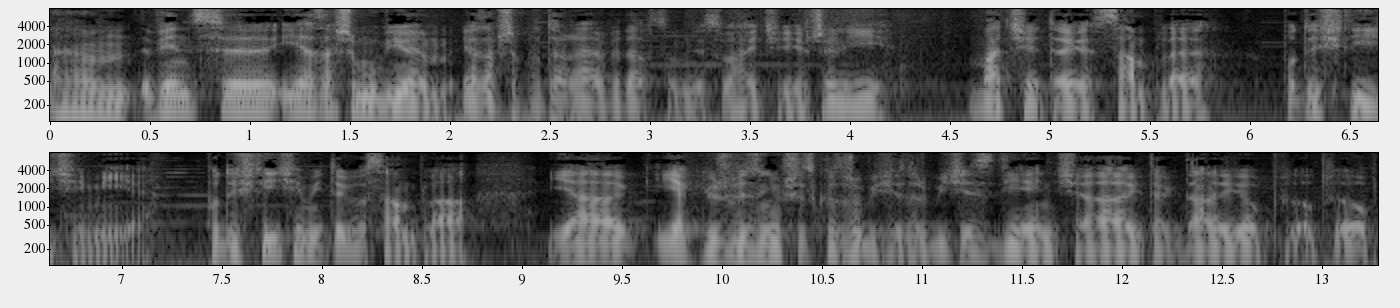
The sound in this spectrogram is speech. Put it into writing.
Um, więc y, ja zawsze mówiłem, ja zawsze powtarzałem wydawcom, nie słuchajcie, jeżeli macie te sample, podeślijcie mi je. Podeślijcie mi tego sampla. Ja, jak już wy z nim wszystko zrobicie, zrobicie zdjęcia i tak dalej, ob, ob,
